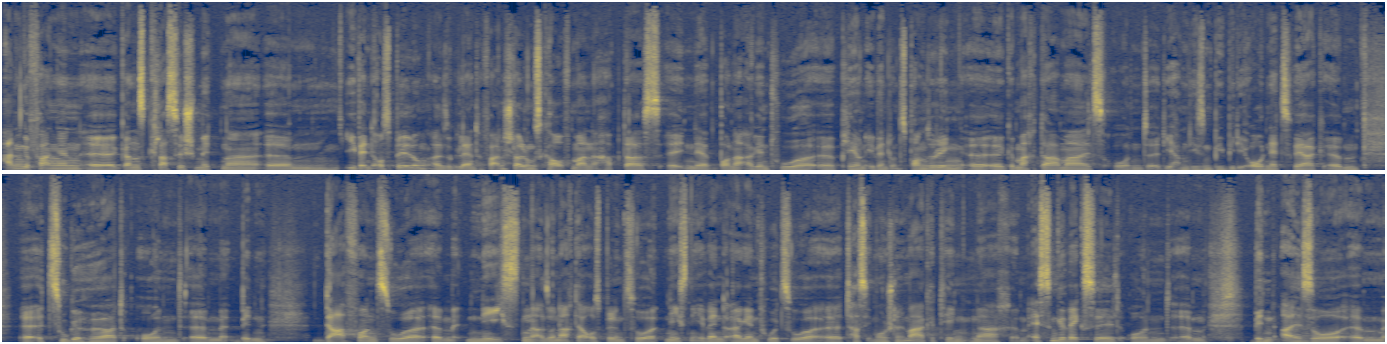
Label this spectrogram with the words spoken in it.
angefangen äh, ganz klassisch mit einer ähm, Eventausbildung, also gelernter Veranstaltungskaufmann, habe das äh, in der Bonner Agentur äh, Play on Event und Sponsoring äh, äh, gemacht damals und äh, die haben diesem BBDO-Netzwerk ähm, zugehört und ähm, bin davon zur ähm, nächsten, also nach der Ausbildung zur nächsten Eventagentur, zur äh, TAS Emotional Marketing nach ähm, Essen gewechselt und ähm, bin also ähm,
